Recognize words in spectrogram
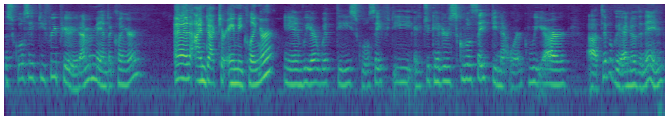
the School Safety Free Period. I'm Amanda Klinger. And I'm Dr. Amy Klinger. And we are with the School Safety Educators School Safety Network. We are uh, typically, I know the name,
